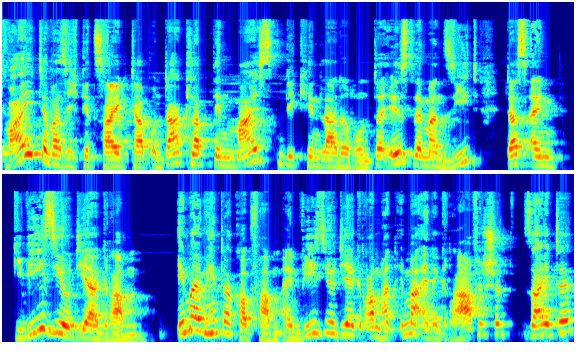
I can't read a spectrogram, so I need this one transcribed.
Zweite, was ich gezeigt habe, und da klappt den meisten die Kinnlade runter, ist, wenn man sieht, dass ein Visio-Diagramm immer im Hinterkopf haben. Ein Visio-Diagramm hat immer eine grafische Seite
